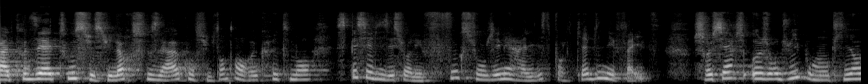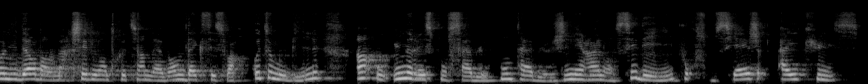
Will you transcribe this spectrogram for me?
à toutes et à tous, je suis Laure Souza, consultante en recrutement spécialisée sur les fonctions généralistes pour le cabinet Fight. Je recherche aujourd'hui pour mon client leader dans le marché de l'entretien de la vente d'accessoires automobiles un ou une responsable comptable générale en CDI pour son siège à Écully.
